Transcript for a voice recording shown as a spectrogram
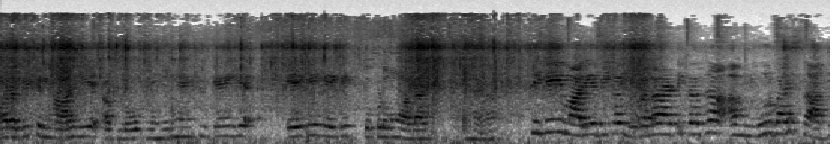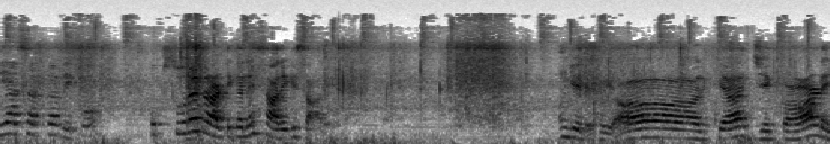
और अभी फ़िलहाल ये अपलोड नहीं है क्योंकि ये एक एक एक एक टुकड़ों वाला है ना। ठीक है, ये मारी अभी का ये वाला आर्टिकल था। अब नूर भाई सादिया असर का देखो। खूबसूरत आर्टिकल है सारे के सारे। ये देखो यार, क्या जिकार्ड है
